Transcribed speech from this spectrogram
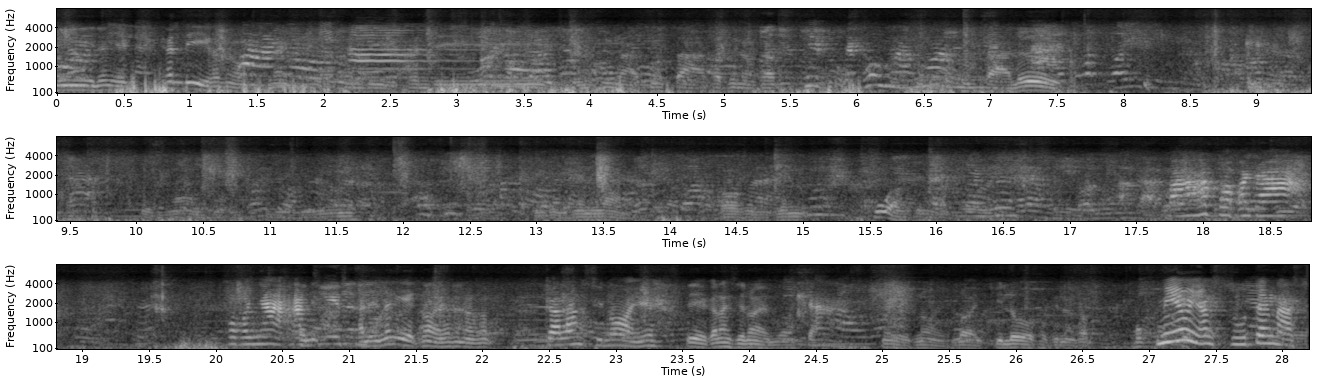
มีนางเอกแคนดี้ครับพี่น้องนางเอกแคนดี้แคนดี้เป็นชื่อหน้าชื่อตาครับพี่น้องครับชื่อตาเลยสวยงาเป็นงานเป็นงานก็เป็นขั้วจริงครับป้าพ่อพญาพ่อพญาอัอานนี้ทิตย์อันนี้นางเอกหน่อยครับพี่น้องครับกำลังสิหน่อยเต้กำลังเสียหน่อยบ่จ้านางเอกหน่อยร้อยกิโลครับพี่น้องครับมีมันยังสูแต่งหน้าศ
